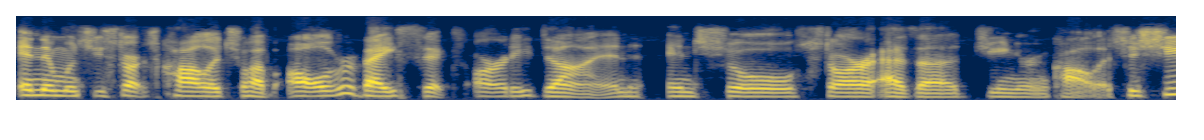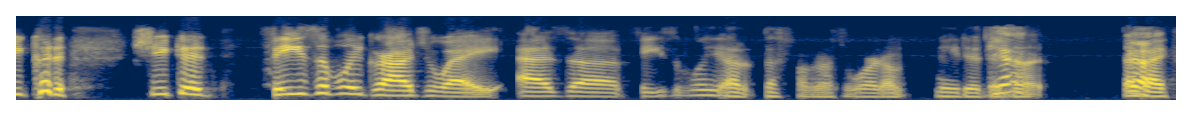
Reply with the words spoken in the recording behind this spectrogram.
and then when she starts college, she'll have all of her basics already done, and she'll start as a junior in college. So she could she could feasibly graduate as a feasibly. uh, That's probably not the word I needed. Yeah. it? Yeah. Okay.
